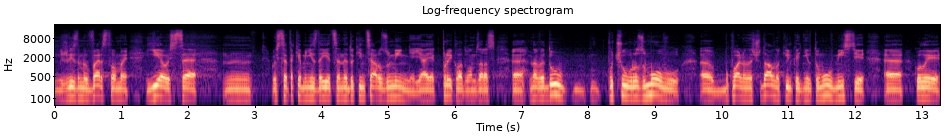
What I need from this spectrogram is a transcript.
між різними верствами є ось це. Ось це таке, мені здається, не до кінця розуміння. Я як приклад вам зараз е, наведу. Почув розмову е, буквально нещодавно, кілька днів тому в місті, е, коли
